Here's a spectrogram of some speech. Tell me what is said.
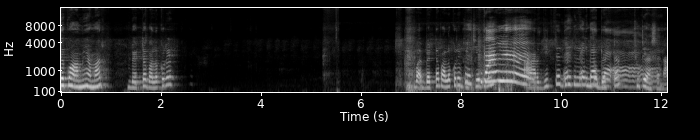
দেখো আমি আমার বেডটা ভালো করে বেডটা ভালো করে বিছিয়ে দিলাম। আর গিটটা দিয়ে দিলে কিন্তু বেডটা ছুটে আসে না।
